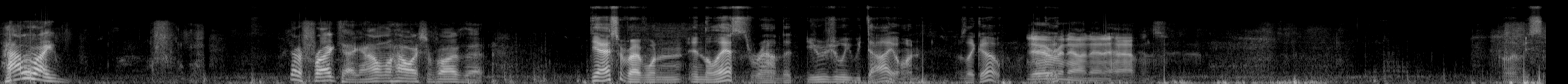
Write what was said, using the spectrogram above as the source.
How did I... I got a frag tag, and I don't know how I survived that. Yeah, I survived one in the last round that usually we die on. I was like, oh. Yeah, okay. every now and then it happens. Well, let me see.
